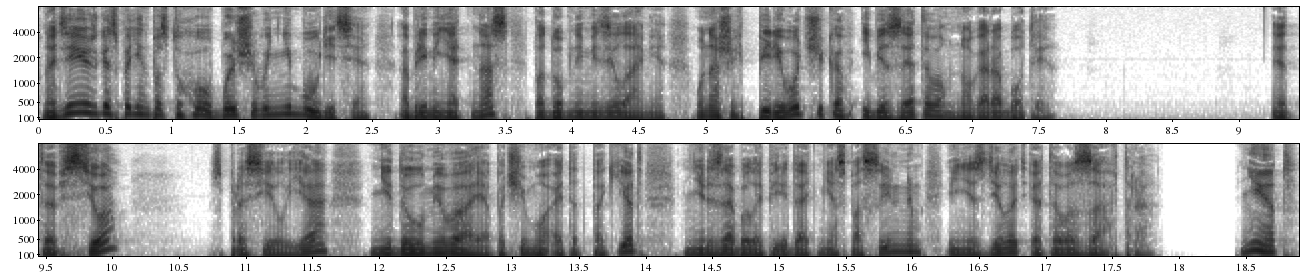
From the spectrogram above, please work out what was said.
Надеюсь, господин Пастухов, больше вы не будете обременять нас подобными делами. У наших переводчиков и без этого много работы. «Это все?» — спросил я, недоумевая, почему этот пакет нельзя было передать мне с посыльным и не сделать этого завтра. «Нет,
